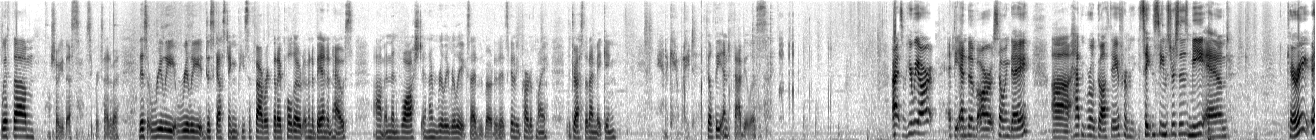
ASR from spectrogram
with, um, I'll show you this. Super excited about it. This really, really disgusting piece of fabric that I pulled out of an abandoned house. Um, and then washed, and I'm really, really excited about it. It's going to be part of my the dress that I'm making and I can't wait. Filthy and fabulous. All right, so here we are at the end of our sewing day. Uh, Happy World Goth Day from Satan Seamstresses, me and Carrie. um,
